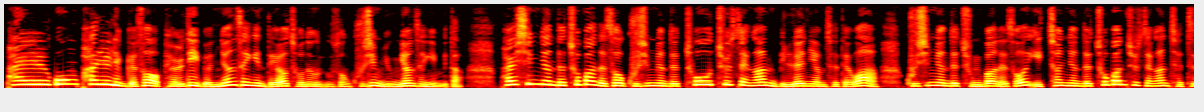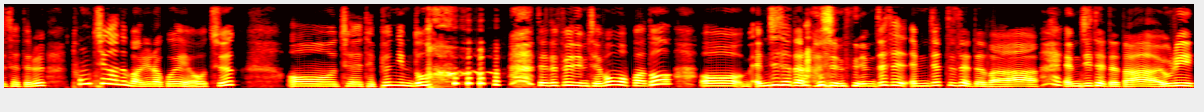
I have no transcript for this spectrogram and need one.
8081님께서 별디 몇 년생인데요? 저는 우선 96년생입니다. 80년대 초반에서 90년대 초 출생한 밀레니엄 세대와 90년대 중반에서 2000년대 초반 출생한 Z세대를 통칭하는 말이라고 해요. 즉, 어, 제 대표님도 제 대표님 재범 오빠도 어 MZ 세대라신 MZ MZ 세대다. MZ 세대다. 우리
